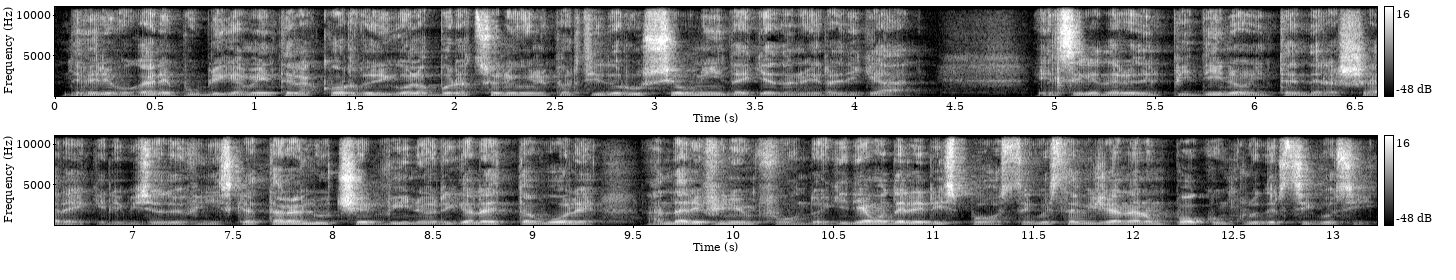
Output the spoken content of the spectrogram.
deve revocare pubblicamente l'accordo di collaborazione con il partito Russia Unita, chiedono i radicali. E il segretario del PD non intende lasciare che l'episodio finisca a tarallucce e vino. Enrica Letta vuole andare fino in fondo. Chiediamo delle risposte. Questa vicenda non può concludersi così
